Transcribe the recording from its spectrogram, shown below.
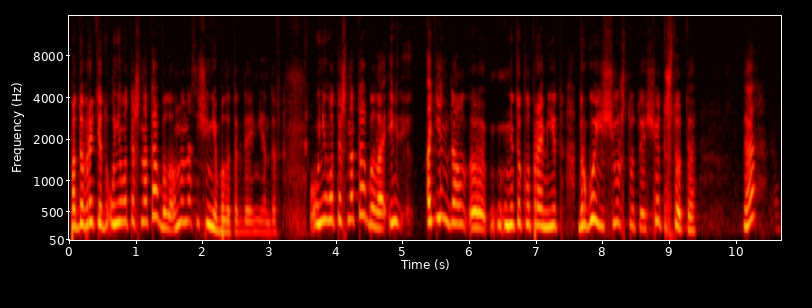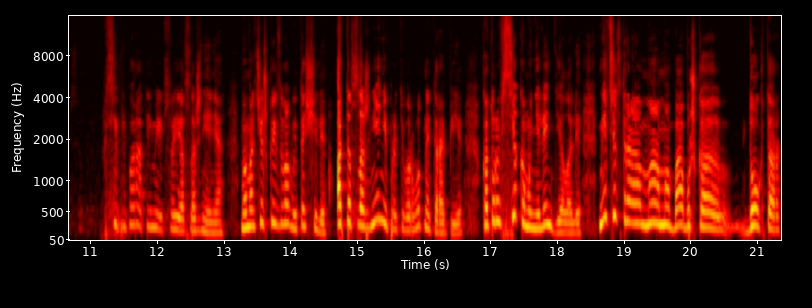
по доброте, у него тошнота была, ну, у нас еще не было тогда эмендов. У него тошнота была, и один дал э, метоклопромид, другой еще что-то, еще что-то. Да? Все препараты имеют свои осложнения. Мы мальчишку из два вытащили от осложнений противорвотной терапии, которую все, кому не лень, делали. Медсестра, мама, бабушка, доктор.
